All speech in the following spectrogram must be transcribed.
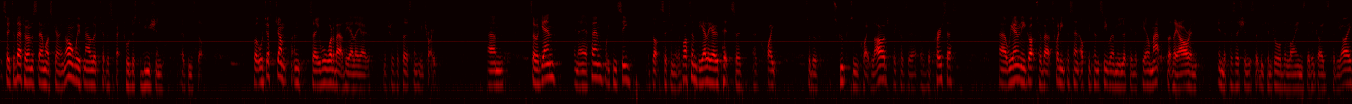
so to better understand what's going on, we've now looked at the spectral distribution of these dots. But we'll just jump and say, well, what about the LAO, which was the first thing we tried. Um, so again, in AFM, we can see a dot sitting at the bottom. The LAO pits are, are quite sort of scooped and quite large because of the process. Uh, we only got to about 20% occupancy when we look in the PL map, but they are in, in the positions that we can draw the lines that are guides to the eye.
